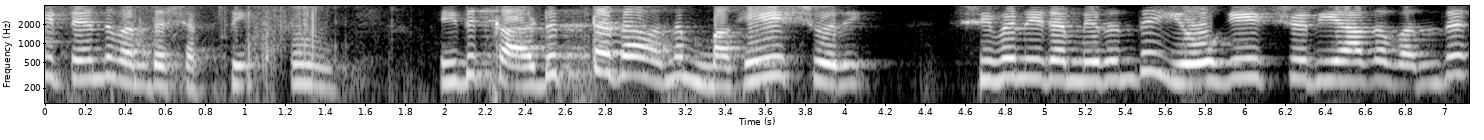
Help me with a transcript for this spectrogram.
கிட்ட இருந்து வந்த சக்தி. இதுக்கு அடுத்ததா வந்து மகேஸ்வரி. சிவனிடமிருந்து யோகேஸ்வரியாக வந்து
